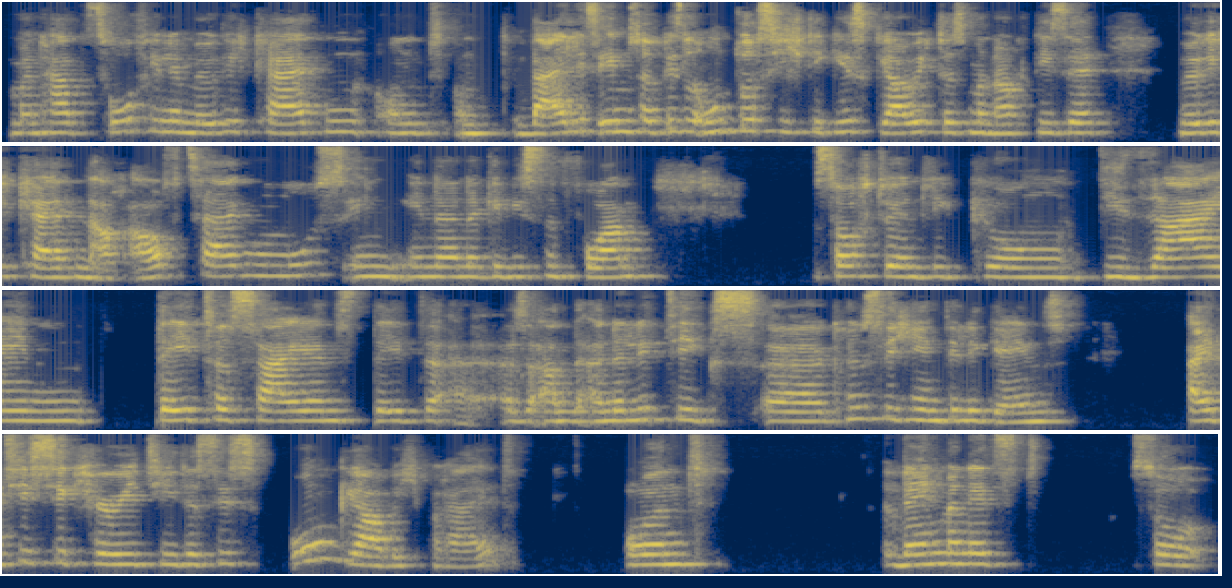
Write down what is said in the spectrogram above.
man hat so viele Möglichkeiten und, und weil es eben so ein bisschen undurchsichtig ist, glaube ich, dass man auch diese Möglichkeiten auch aufzeigen muss in, in einer gewissen Form. Softwareentwicklung, Design, Data Science, Data, also Analytics, äh, künstliche Intelligenz, IT Security, das ist unglaublich breit. Und wenn man jetzt so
